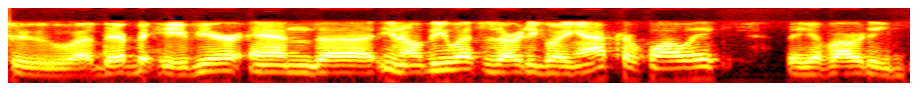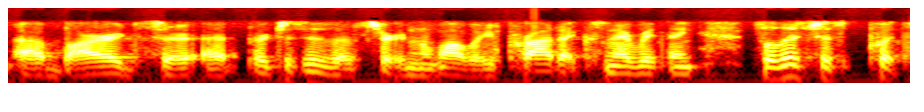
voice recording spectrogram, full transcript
to uh, their behavior, and you know the U.S. is already going after Huawei. They have already uh, barred uh, purchases of certain Huawei products and everything. So this just puts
